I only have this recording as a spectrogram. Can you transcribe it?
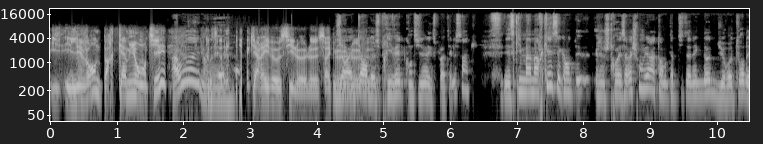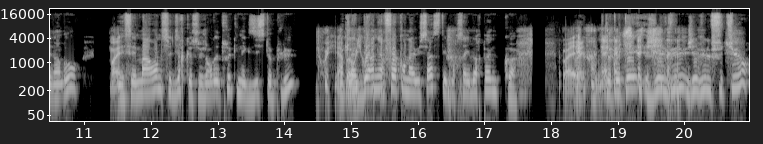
ils, ils, les vendent par camion entier. Ah oui, non, mais... qui arrivait aussi. Le, le c'est vrai que ils le, auraient le, tort de se priver de continuer à exploiter le 5. Et ce qui m'a marqué, c'est quand je trouvais ça vachement bien. Ta petite anecdote du retour d'Édimbourg. Ouais. Et c'est marrant de se dire que ce genre de truc n'existe plus. Oui, ah bah la oui. dernière fois qu'on a eu ça, c'était pour Cyberpunk, quoi. Ouais. ouais. Ce côté, j'ai vu, j'ai vu le futur.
